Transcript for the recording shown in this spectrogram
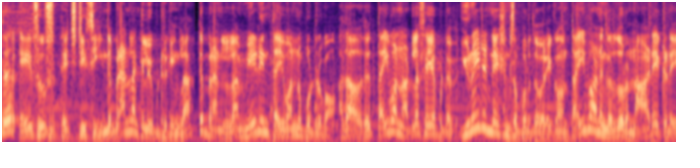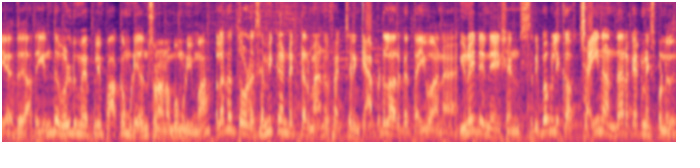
ஏசர் ஏசுஸ் ஹெச்டிசி இந்த பிராண்ட்லாம் கேள்விப்பட்டிருக்கீங்களா? இந்த பிராண்ட்லாம் மேட் இன் தைவான் போட்டிருக்கோம். அதாவது தைவான் நாட்டில் செய்யப்பட்டது. யுனைடெட் நேஷன்ஸை பொறுத்த வரைக்கும் தைவானுங்கிறது ஒரு நாடே கிடையாது. அதை எந்த வேர்ல்டு மேப்லையும் பார்க்க முடியாதுன்னு சொன்னா நம்ப முடியுமா? உலகத்தோட செமிகண்டக்டர் மேனுஃபேக்சரிங் கேபிட்டலாக இருக்க தைவானை United Nations Republic of China தான் ரெக்கக்னைஸ் பண்ணுது.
